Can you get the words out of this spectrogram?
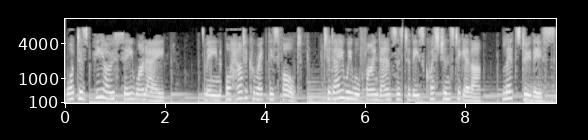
What does P01A mean, or how to correct this fault? Today we will find answers to these questions together. Let's do this.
